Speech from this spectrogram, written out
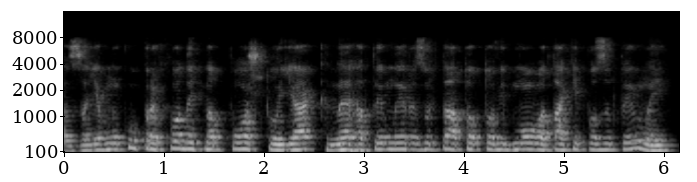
е, заявнику приходить на пошту як негативний результат, тобто відмова, так і позитивний.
